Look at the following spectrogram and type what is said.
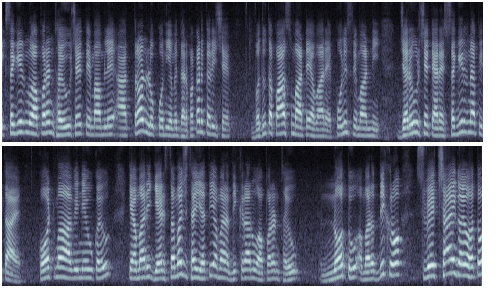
એક સગીરનું અપહરણ થયું છે, તે મામલે આ ત્રણ લોકોની અમે ધરપકડ કરી છે. વધુ તપાસ માટે અમારે પોલીસ રિમાન્ડની જરૂર છે, ત્યારે સગીરના પિતાએ કોર્ટમાં આવીને એવું કહ્યું કે અમારી ગેરસમજ થઈ હતી, અમારા દીકરાનું અપહરણ થયું નહોતું. અમારો દીકરો સ્વેચ્છાએ ગયો હતો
